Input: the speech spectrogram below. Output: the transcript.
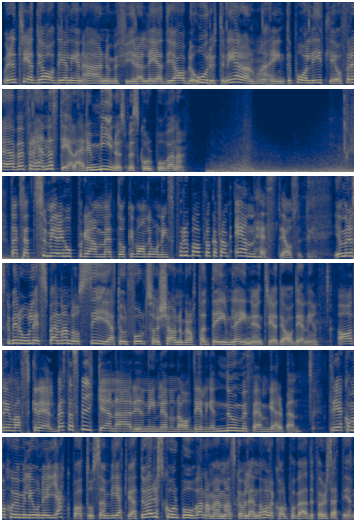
Och I den tredje avdelningen är nummer fyra Lea Diablo orutinerad. Hon är inte pålitlig och för, även för hennes del är det minus med skor på hovarna. Dags att summera ihop programmet och i vanlig ordning så får du bara plocka fram en häst i avslutningen. Ja, men det ska bli roligt. Spännande att se att Ulf Olsson kör nummer åtta Dame Lane i den tredje avdelningen. Ja, det är en vass skräll. Bästa spiken är i den inledande avdelningen, nummer fem Gerben. 3,7 miljoner i jackpot och sen vet vi att nu är det skor på hovarna men man ska väl ändå hålla koll på väderförutsättningen.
